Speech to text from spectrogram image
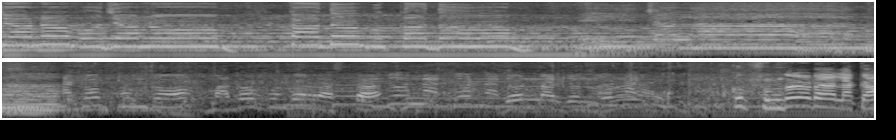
জনম জনম কদম কদম মাধবকুণ্ডর রাস্তা জন্নার জন্য খুব সুন্দর একটা এলাকা।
